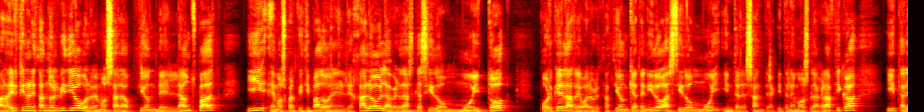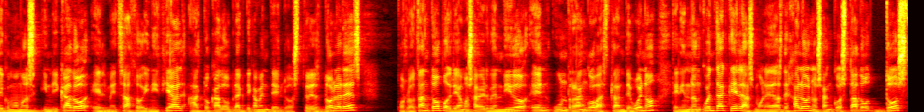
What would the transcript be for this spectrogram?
Para ir finalizando el vídeo volvemos a la opción del Launchpad y hemos participado en el de Halo, la verdad es que ha sido muy top porque la revalorización que ha tenido ha sido muy interesante. Aquí tenemos la gráfica y tal y como hemos indicado, el mechazo inicial ha tocado prácticamente los 3 dólares, por lo tanto, podríamos haber vendido en un rango bastante bueno, teniendo en cuenta que las monedas de Halo nos han costado 2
